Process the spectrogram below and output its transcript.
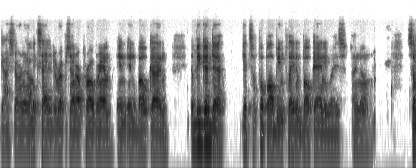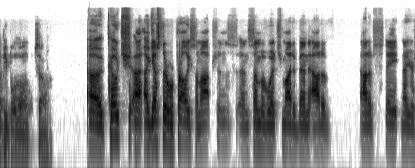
gosh darn it, I'm excited to represent our program in in Boca, and it'll be good to get some football being played in Boca. Anyways, I know some people won't. So uh, Coach, I guess there were probably some options, and some of which might have been out of out of state. Now you're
